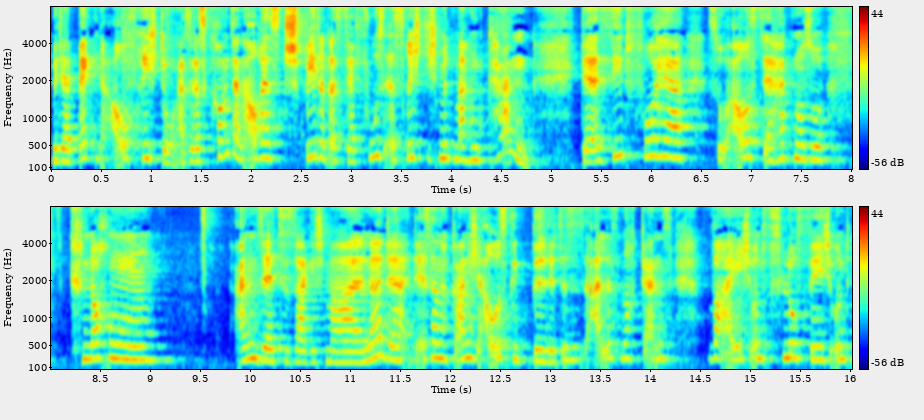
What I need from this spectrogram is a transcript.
mit der Beckenaufrichtung. Also das kommt dann auch erst später, dass der Fuß erst richtig mitmachen kann. Der sieht vorher so aus, der hat nur so Knochen, Ansätze, sag ich mal, ne? der, der ist ja noch gar nicht ausgebildet. Das ist alles noch ganz weich und fluffig und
